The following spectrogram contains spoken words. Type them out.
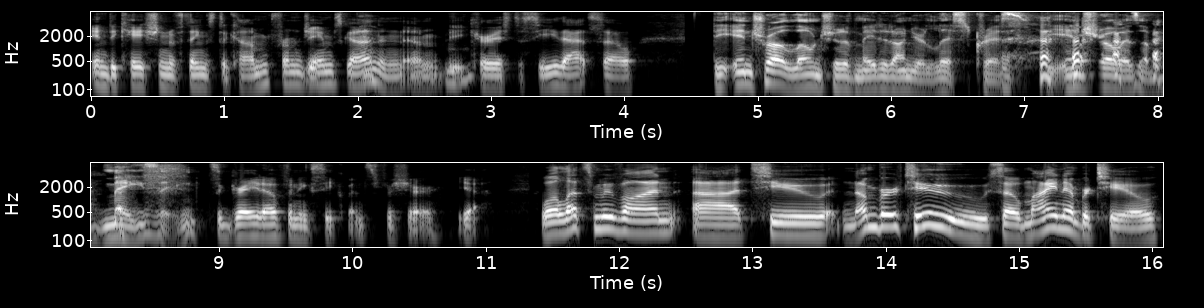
indication of things to come from james gunn and i'm be Mhm. curious to see that so The intro alone should have made it on your list, Chris. The intro is amazing. it's a great opening sequence for sure. Yeah. Well, let's move on uh, to number two. So my number two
